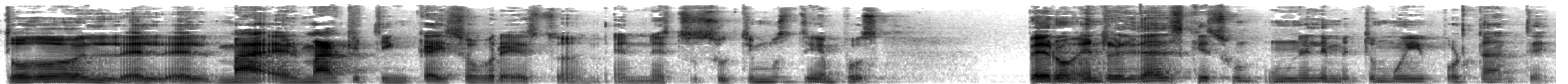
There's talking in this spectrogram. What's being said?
todo el, el, el, marketing que hay sobre esto en, estos últimos tiempos, pero en realidad es que es un, un, elemento muy importante.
